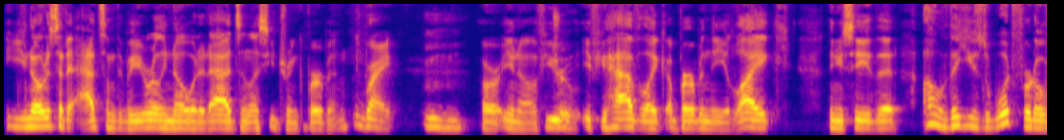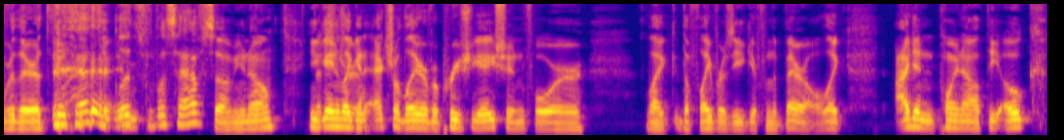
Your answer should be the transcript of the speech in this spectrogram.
You notice that it adds something, but you really know what it adds unless you drink bourbon right. Mm-hmm. or you know if you True. if you have like a bourbon that you like then you see that oh they used woodford over there fantastic let's let's have some you know you That's gain like an extra layer of appreciation for like the flavors that you get from the barrel like i didn't point out the oak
